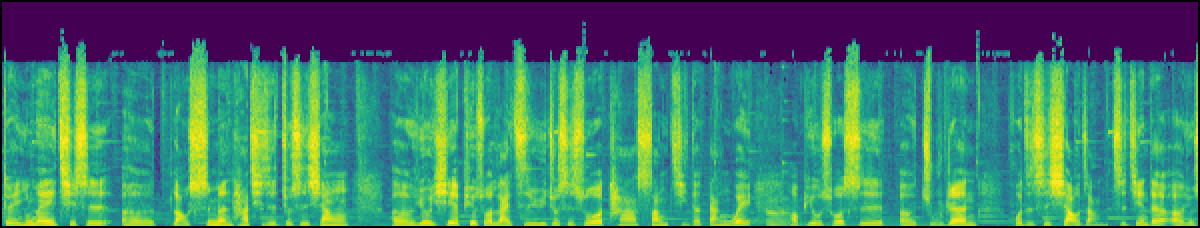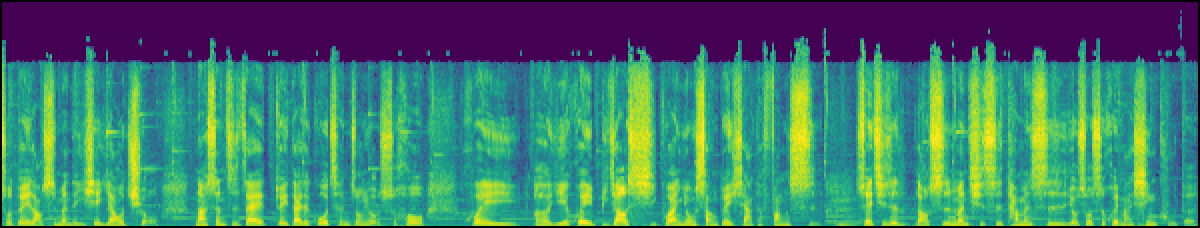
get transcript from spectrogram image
对，因为其实呃，老师们他其实就是像呃，有一些譬如说来自于就是说他上级的单位，嗯，哦、呃，譬如说是呃主任。或者是校长之间的呃，有时候对老师们的一些要求，那甚至在对待的过程中，有时候会呃也会比较习惯用上对下的方式，嗯，所以其实老师们其实他们是有时候是会蛮辛苦的。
